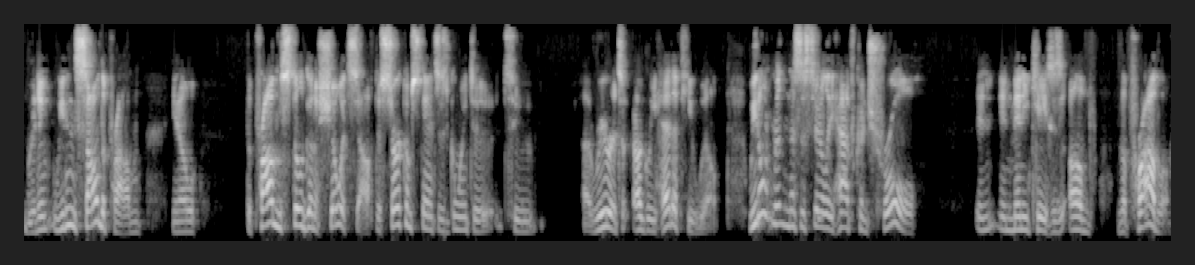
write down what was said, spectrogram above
We didn't we didn't solve the problem. You know, the problem's still going to show itself. The circumstance is going to to uh, rear its ugly head, if you will. We don't necessarily have control in, in many cases of the problem,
